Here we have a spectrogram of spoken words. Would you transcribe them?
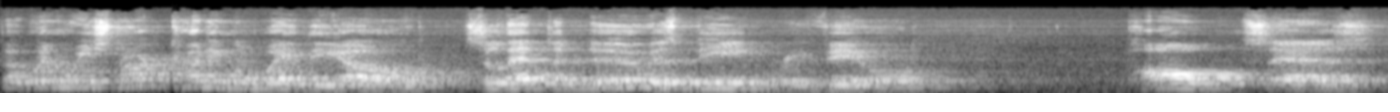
But when we start cutting away the old, so that the new is being revealed, Paul says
